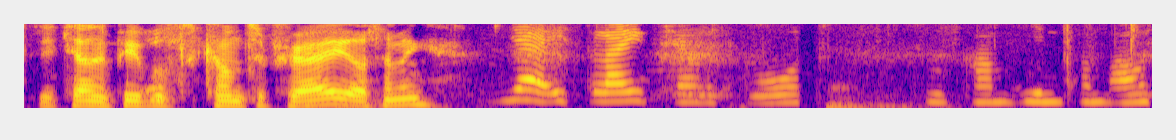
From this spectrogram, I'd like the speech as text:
Is he telling people to come to pray or something? Yeah, it's like tell goat to come in, come out.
